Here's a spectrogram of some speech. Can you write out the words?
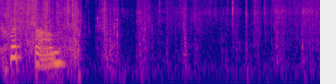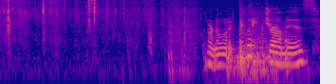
Clip Drum. I don't know what a clip drum is.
